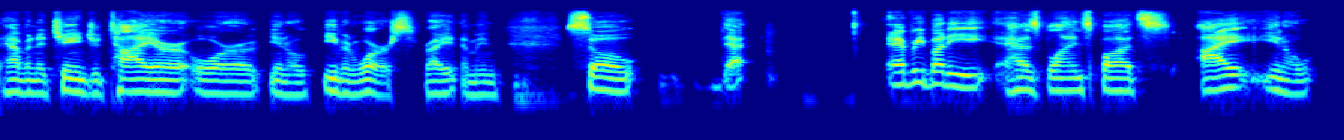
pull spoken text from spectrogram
having to change a tire or, you know, even worse, right? I mean, so that everybody has blind spots. I, you know,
